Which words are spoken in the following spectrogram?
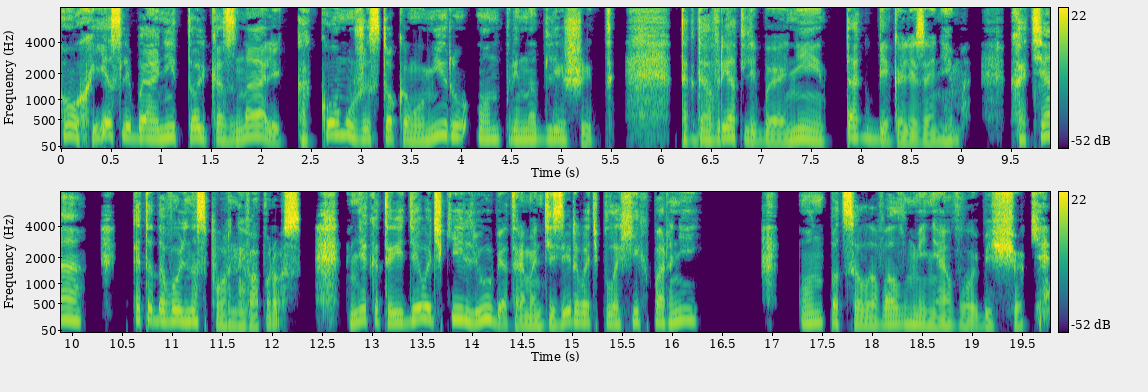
Ох, если бы они только знали, какому жестокому миру он принадлежит. Тогда вряд ли бы они так бегали за ним. Хотя это довольно спорный вопрос. Некоторые девочки любят романтизировать плохих парней, он поцеловал меня в обе щеки.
